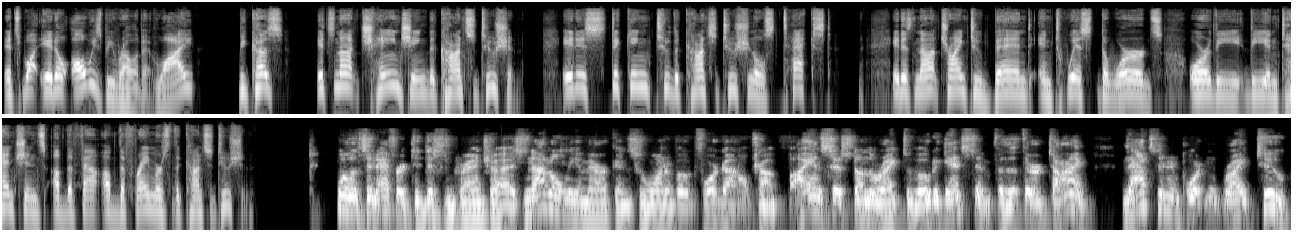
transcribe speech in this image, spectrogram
It's what it'll always be relevant. Why? Because it's not changing the Constitution. It is sticking to the Constitutional's text. It is not trying to bend and twist the words or the, the intentions of the, of the framers of the Constitution. Well, it's an effort to disenfranchise not only Americans who want to vote for Donald Trump. I insist on the right to vote against him for the third time. That's an important right, too.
